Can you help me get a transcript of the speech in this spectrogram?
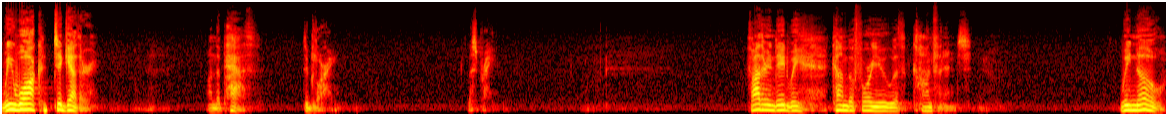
we walk together on the path to glory. Let's pray. Father, indeed, we come before you with confidence. We know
